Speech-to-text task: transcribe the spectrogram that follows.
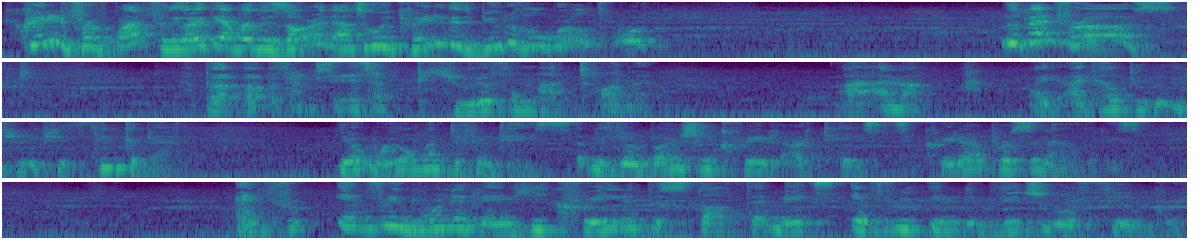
He created it for what? For the Oyti Avodah Zarah? That's who He created this beautiful world for. It was meant for us. But, but, but I'm saying it's a beautiful matana. I, I'm not, I, I tell people if you, if you think about it, you know, we all have different tastes. That means the Rebbeinu created our tastes, created our personalities. And for every one of them, he created the stuff that makes every individual feel great.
